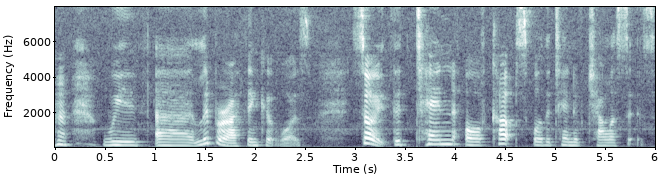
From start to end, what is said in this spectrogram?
with uh, Libra, I think it was. So, the Ten of Cups or the Ten of Chalices.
